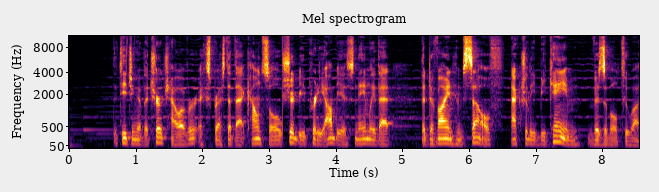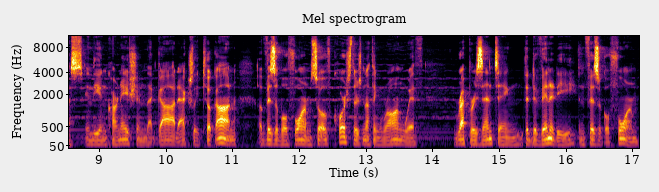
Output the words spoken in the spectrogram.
The teaching of the Church, however, expressed at that council should be pretty obvious, namely that the divine himself actually became visible to us in the incarnation, that God actually took on a visible form. So, of course, there's nothing wrong with representing the divinity in physical form.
